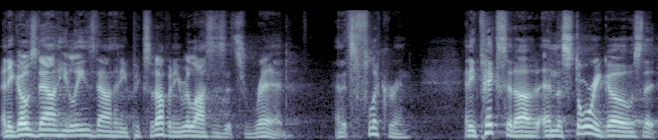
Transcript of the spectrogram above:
And he goes down, he leans down, and he picks it up and he realizes it's red and it's flickering. And he picks it up, and the story goes that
